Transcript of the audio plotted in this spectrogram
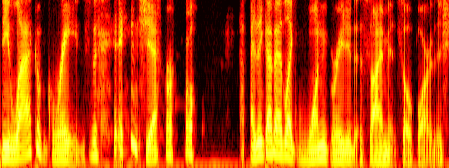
the lack of grades in general. I think I've had like one graded assignment so far this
